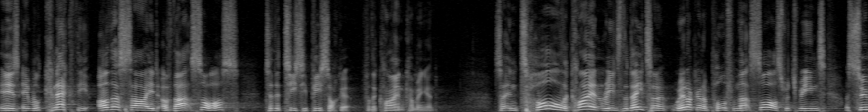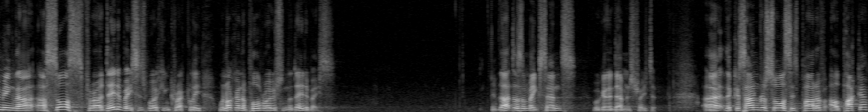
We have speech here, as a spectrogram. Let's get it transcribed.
is it will connect the other side of that source to the TCP socket for the client coming in. So until the client reads the data, we're not going to pull from that source, which means assuming that our source for our database is working correctly, we're not going to pull rows from the database. If that doesn't make sense, we're going to demonstrate it. Uh, the Cassandra source is part of Alpakka.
